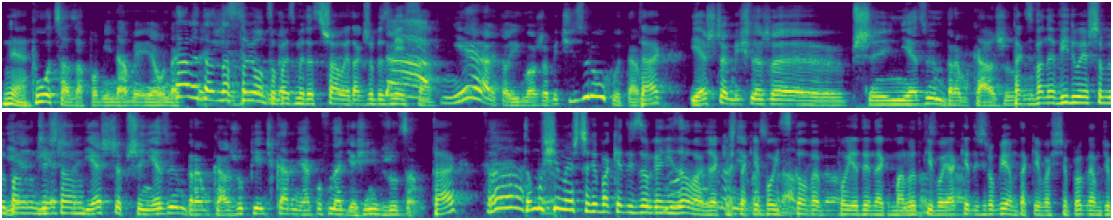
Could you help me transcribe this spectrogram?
Nie. Płuca zapominamy ją No, ale na, najczęściej. na stojąco powiedzmy te strzały, tak żeby z tak, miejsca. nie, ale to i może być i z ruchu tam. Tak? Jeszcze myślę, że przy niezłym bramkarzu... Tak zwane widły jeszcze by pan je, gdzieś jeszcze, tam... jeszcze przy niezłym bramkarzu pięć karniaków na 10 wrzucam. Tak? Tak. To musimy jeszcze chyba kiedyś zorganizować No, jakiś nie ma takie sprawy, wojskowe no. Pojedynek malutki, ma bo ja kiedyś robiłem taki właśnie program, gdzie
